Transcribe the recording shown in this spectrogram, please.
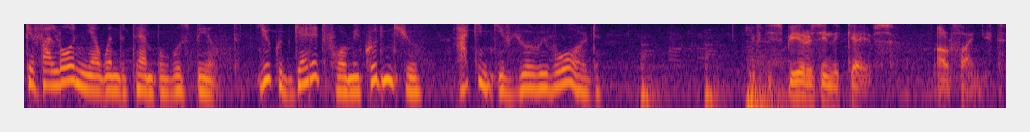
Kefalonia when the temple was built. You could get it for me, couldn't you? I can give you a reward. If the spear is in the caves, I'll find it.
